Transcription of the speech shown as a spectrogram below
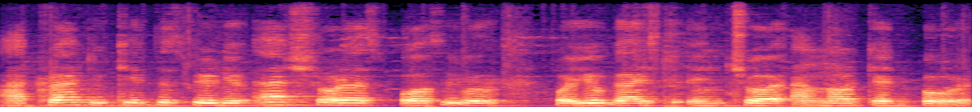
I try to keep this video as short as possible for you guys to enjoy and not get bored.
